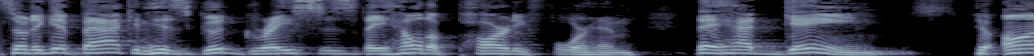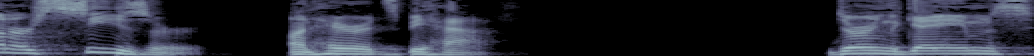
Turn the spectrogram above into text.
So to get back in his good graces, they held a party for him. They had games to honor Caesar on Herod's behalf. During the games,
